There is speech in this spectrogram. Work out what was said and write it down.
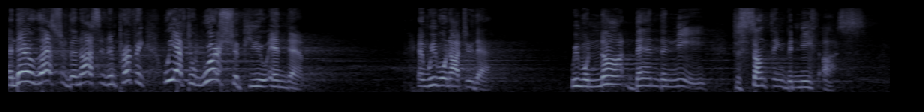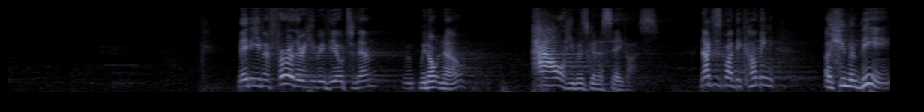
and they're lesser than us and imperfect, we have to worship you in them. And we will not do that. We will not bend the knee to something beneath us. Maybe even further, he revealed to them, we don't know, how he was going to save us. Not just by becoming a human being,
